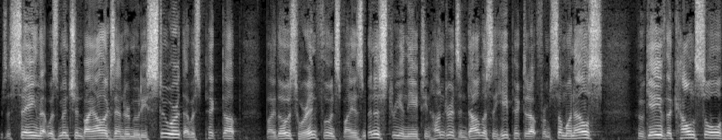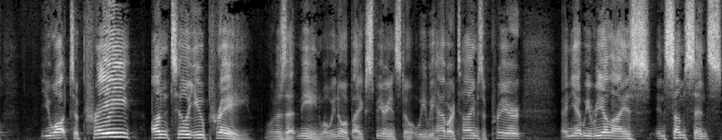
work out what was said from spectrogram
There's a saying that was mentioned by Alexander Moody Stuart that was picked up by those who were influenced by his ministry in the 1800s, and doubtlessly he picked it up from someone else who gave the counsel you ought to pray until you pray. What does that mean? Well, we know it by experience, don't we? We have our times of prayer and yet we realize, in some sense,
